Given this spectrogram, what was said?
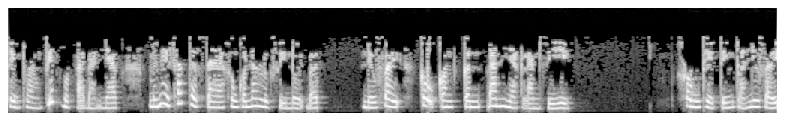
thỉnh thoảng viết một vài bản nhạc, mấy người khác thật ra không có năng lực gì nổi bật. Nếu vậy, cậu còn cần ban nhạc làm gì? Không thể tính toán như vậy.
